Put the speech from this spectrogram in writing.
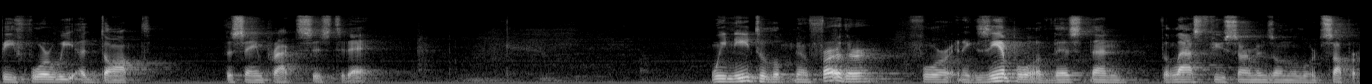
before we adopt the same practices today. We need to look no further for an example of this than the last few sermons on the Lord's Supper.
